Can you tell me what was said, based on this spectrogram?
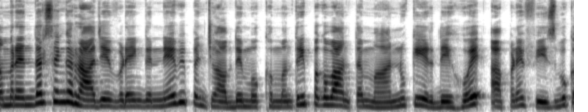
ਅਮਰਿੰਦਰ ਸਿੰਘ ਰਾਜੇ ਵੜਿੰਗ ਨੇ ਵੀ ਪੰਜਾਬ ਦੇ ਮੁੱਖ ਮੰਤਰੀ ਭਗਵੰਤ ਮਾਨ ਨੂੰ ਘੇਰਦੇ ਹੋਏ ਆਪਣੇ ਫੇਸਬੁੱਕ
